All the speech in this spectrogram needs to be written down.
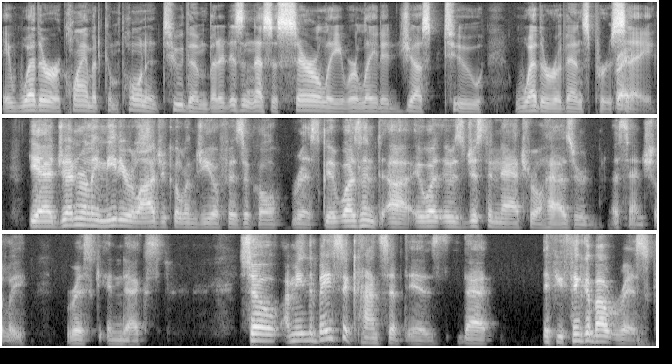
a weather or climate component to them, but it isn't necessarily related just to weather events per right. se. Yeah, generally meteorological and geophysical risk. It wasn't. Uh, it was. It was just a natural hazard, essentially, risk index. So, I mean, the basic concept is that if you think about risk,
